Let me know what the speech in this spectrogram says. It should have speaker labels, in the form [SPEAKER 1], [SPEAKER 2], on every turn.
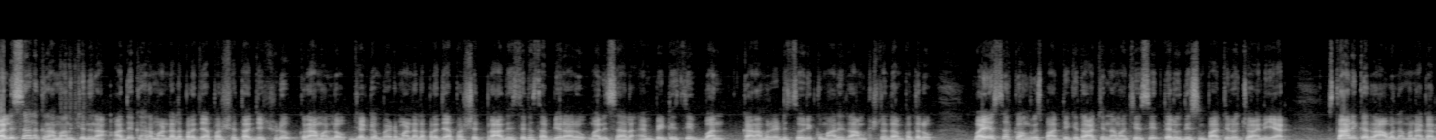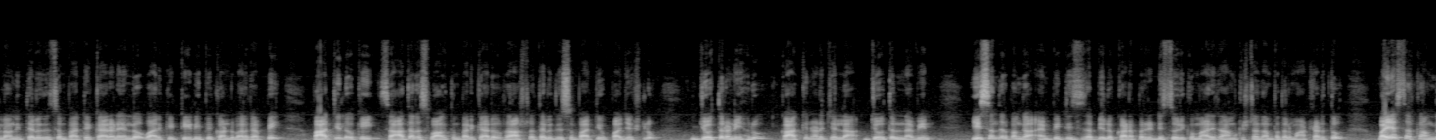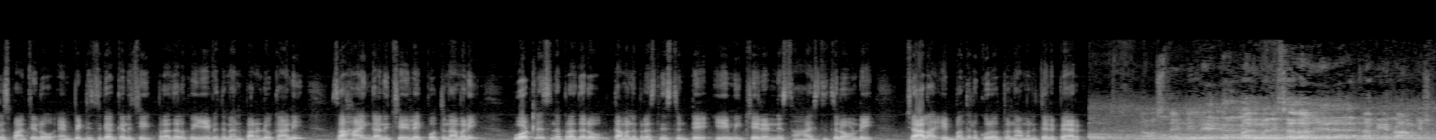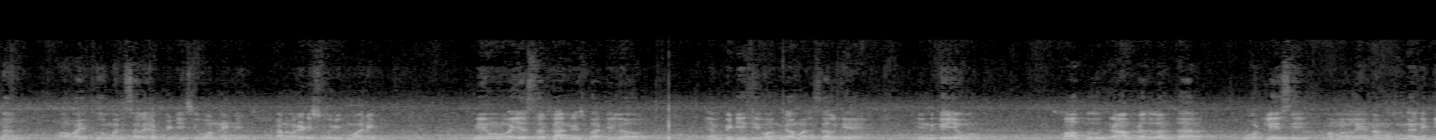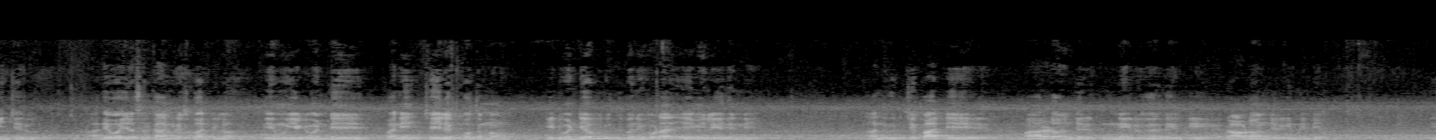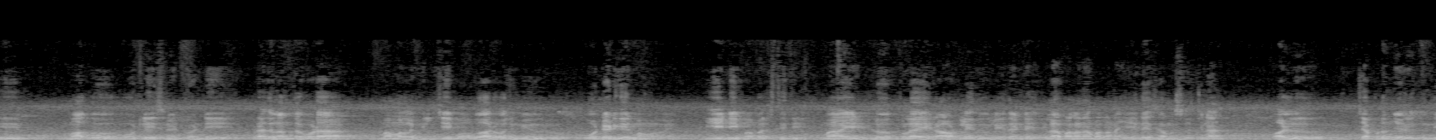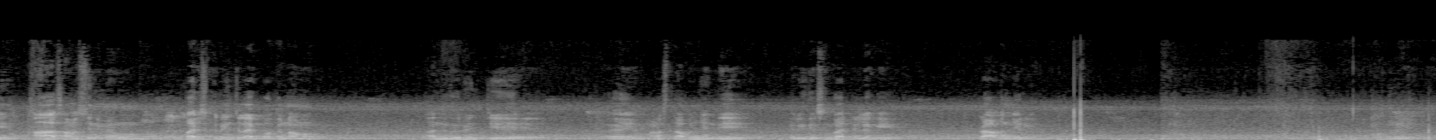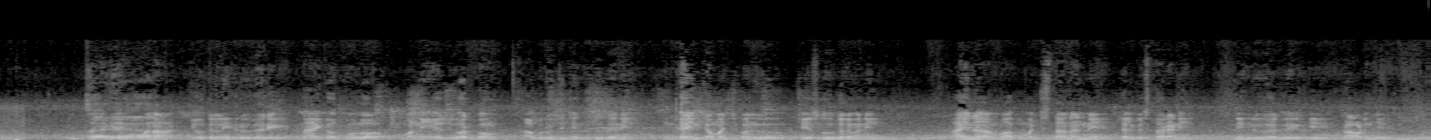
[SPEAKER 1] మల్లిసాల గ్రామానికి చెందిన అధికార మండల ప్రజాపరిషత్ అధ్యక్షుడు గ్రామంలో జగ్గంపేట మండల ప్రజాపరిషత్ ప్రాదేశిక సభ్యురాలు మలిసాల ఎంపీటీసీ వన్ కనవరెడ్డి సూర్యకుమారి రామకృష్ణ దంపతులు వైఎస్ఆర్ కాంగ్రెస్ పార్టీకి రాజీనామా చేసి తెలుగుదేశం పార్టీలో జాయిన్ అయ్యారు. స్థానిక రావులమ్మ నగర్లోని తెలుగుదేశం పార్టీ కార్యాలయంలో వారికి టీడీపీ కండువాలు కప్పి పార్టీలోకి సాదర స్వాగతం పలికారు రాష్ట్ర తెలుగుదేశం పార్టీ ఉపాధ్యక్షులు జ్యోతుల నెహ్రూ కాకినాడ జిల్లా జ్యోతుల నవీన్. ఈ సందర్భంగా ఎంపీటీసీ సభ్యులు కడపరెడ్డి సూర్యకుమారి రామకృష్ణ దంపతులు మాట్లాడుతూ వైఎస్ఆర్ కాంగ్రెస్ పార్టీలో ఎంపీటీసీగా గెలిచి ప్రజలకు ఏ విధమైన పనులు కానీ సహాయం కానీ చేయలేకపోతున్నామని ఓట్లేసిన ప్రజలు తమను ప్రశ్నిస్తుంటే ఏమీ చేయలేని నిస్సహాయ స్థితిలో ఉండి చాలా ఇబ్బందులు గురవుతున్నామని తెలిపారు.
[SPEAKER 2] నమస్తే అండి. మనిషాల నా పేరు రామకృష్ణ. మా వైఫ్ మలిసాల ఎంపీటీసీ వన్ అండి కనవరెడ్డి సూర్యకుమారి. మేము వైఎస్ఆర్ కాంగ్రెస్ పార్టీలో ఎంపీటీసీ వన్గా మనిషాలకి ఎన్నికయ్యాము. మాకు గ్రామ ప్రజలంతా ఓట్లేసి మమ్మల్ని నమ్మకంగా నెగ్గించారు. అదే వైఎస్ఆర్ కాంగ్రెస్ పార్టీలో మేము ఎటువంటి పని చేయలేకపోతున్నాం ఎటువంటి అభివృద్ధి పని కూడా ఏమీ లేదండి. అందు గురించి పార్టీ మారడం జరుగుతుంది. నెహ్రూ గారి దగ్గరికి రావడం జరిగిందండి. ఈ మాకు ఓట్లు వేసినటువంటి ప్రజలంతా కూడా మమ్మల్ని పిలిచి బాబు ఆ రోజు మీరు ఓటు అడిగారు మమ్మల్ని. ఏంటి మా పరిస్థితి? మా ఇంట్లో కుళాయి రావట్లేదు లేదంటే ఇలా పలానా పలానా ఏదే సమస్య వచ్చినా వాళ్ళు చెప్పడం జరుగుతుంది. ఆ సమస్యని మేము పరిష్కరించలేకపోతున్నాము. అందు గురించి మనస్తాపం చెంది తెలుగుదేశం పార్టీలోకి రావడం జరిగింది. అలాగే మన జ్యోతుల నెహ్రూ గారి నాయకత్వంలో మన నియోజకవర్గం అభివృద్ధి చెందుతుందని ఇంకా ఇంకా మంచి పనులు చేసుకోగలమని ఆయన మాకు మంచి స్థానాన్ని కల్పిస్తారని నెహ్రూ గారి దగ్గరికి రావడం జరిగింది.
